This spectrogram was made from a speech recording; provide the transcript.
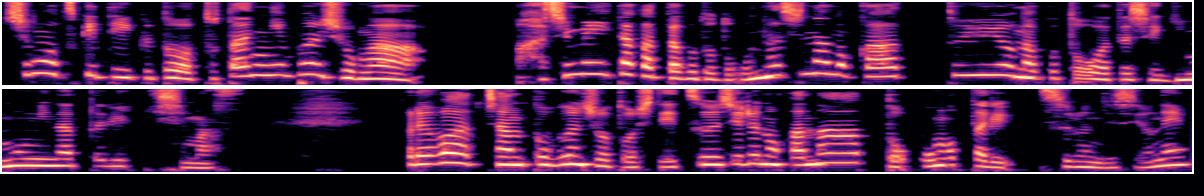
主語をつけていくと途端に文章が始めたかったことと同じなのかというようなことを私は疑問になったりします。これはちゃんと文章として通じるのかなと思ったりするんですよね。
